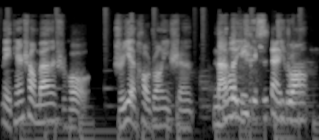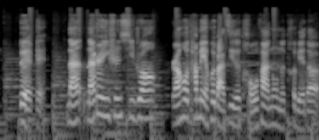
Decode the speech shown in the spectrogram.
每天上班的时候，职业套装一身，男的一身西装，对，男男人一身西装，然后他们也会把自己的头发弄得特别的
